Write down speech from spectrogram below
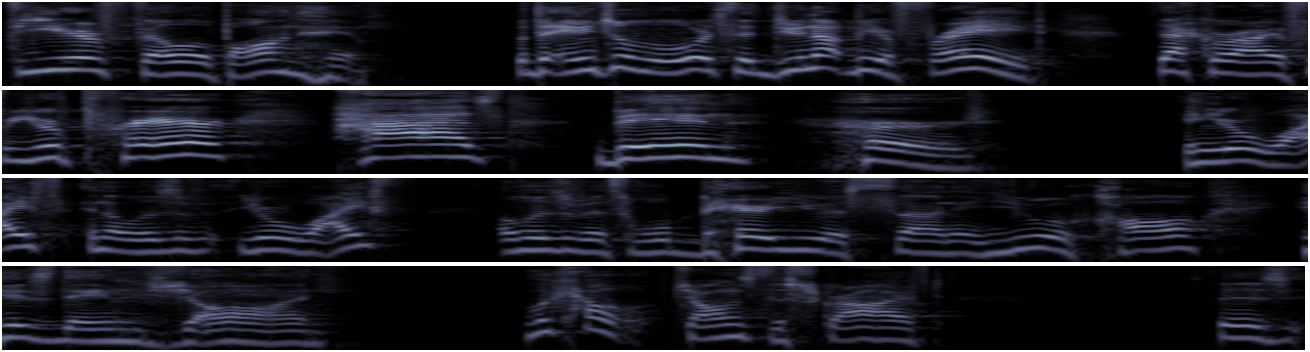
fear fell upon him. But the angel of the Lord said, Do not be afraid, Zechariah, for your prayer has been heard. And your wife and Elizabeth, your wife, Elizabeth, will bear you a son, and you will call his name John. Look how John's described. It says,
